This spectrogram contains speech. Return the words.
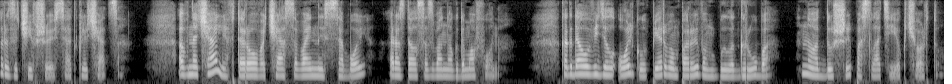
разучившуюся отключаться. А в начале второго часа войны с собой раздался звонок домофона. Когда увидел Ольгу, первым порывом было грубо, но от души послать ее к черту.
